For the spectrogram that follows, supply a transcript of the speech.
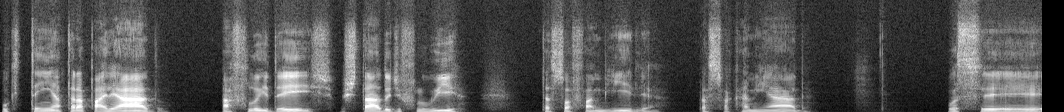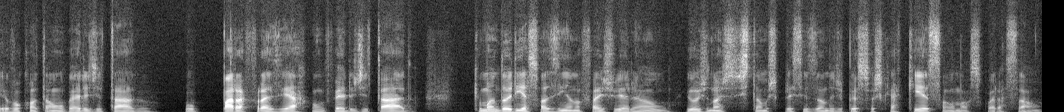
O que tem atrapalhado a fluidez, o estado de fluir da sua família, da sua caminhada. Você, eu vou contar um velho ditado, ou parafrasear com um velho ditado, que uma andorinha sozinha não faz verão. E hoje nós estamos precisando de pessoas que aqueçam o nosso coração.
